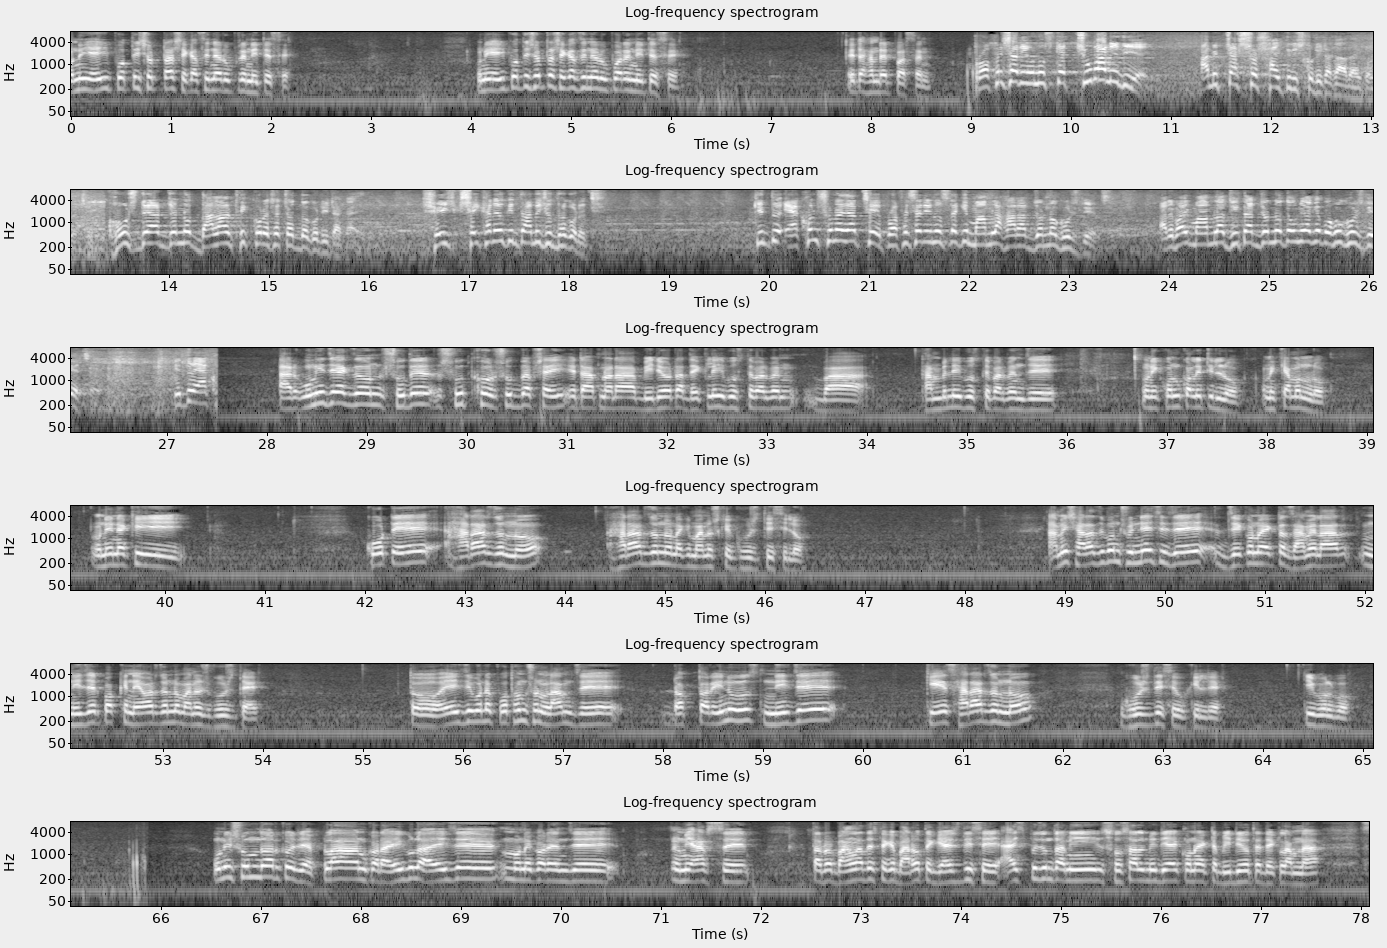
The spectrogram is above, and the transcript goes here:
উনি এই প্রতিশোধটা শেখ হাসিনার উপরে নিতেছে। উনি এই প্রতিশোধটা শেখ হাসিনার উপরে নিতেছে। এটা হান্ড্রেড পার্সেন্ট। প্রফেসর ইউনুসকে চুবানি দিয়ে আমি চারশো সাঁত্রিশ কোটি টাকা আদায় করেছি। ঘুষ দেওয়ার জন্য দালাল ঠিক করেছে চোদ্দ কোটি টাকায়। সেই, সেইখানেও কিন্তু আমি যুদ্ধ করেছি। কিন্তু এখন শোনা যাচ্ছে, প্রফেসর ইউনুস নাকি মামলা হারার জন্য ঘুষ দিয়েছে। আরে ভাই, মামলা জিতার জন্য তো উনি আগে বহু ঘুষ দিয়েছে। কিন্তু এখন আর উনি যে একজন সুদের সুদখোর, সুদ ব্যবসায়ী, এটা আপনারা ভিডিওটা দেখলেই বুঝতে পারবেন বা থামবেলেই বুঝতে পারবেন যে উনি কোন কোয়ালিটির লোক, উনি কেমন লোক। উনি নাকি কোর্টে হারার জন্য হারার জন্য নাকি মানুষকে ঘুষ দিছিল আমি সারা জীবন শুনেছি যে যে কোনো একটা ঝামেলার নিজের পক্ষে নেওয়ার জন্য মানুষ ঘুষ দেয়। তো এই জীবনে প্রথম শুনলাম যে ডক্টর ইনুস নিজে কেস হারার জন্য ঘুষ দিছে উকিলরে। কি বলব? উনি সুন্দর করে প্ল্যান করা, এইগুলা, এই যে মনে করেন যে উনি আসছে, তারপর বাংলাদেশ থেকে ভারতে গ্যাস দিছে, আজ পর্যন্ত আমি সোশ্যাল মিডিয়ায় কোনো একটা ভিডিওতে দেখলাম না।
